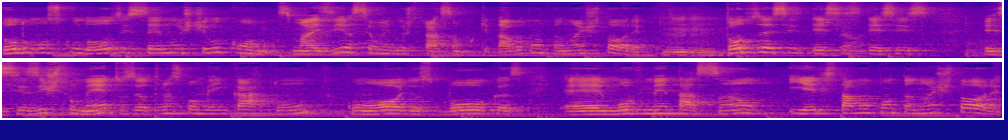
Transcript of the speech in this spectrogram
todo musculoso e ser no estilo comics, mas ia ser uma ilustração porque estava contando uma história. Uhum. Todos esses, esses, esses, esses instrumentos eu transformei em cartoon com olhos, bocas, é, movimentação e eles estavam contando uma história.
